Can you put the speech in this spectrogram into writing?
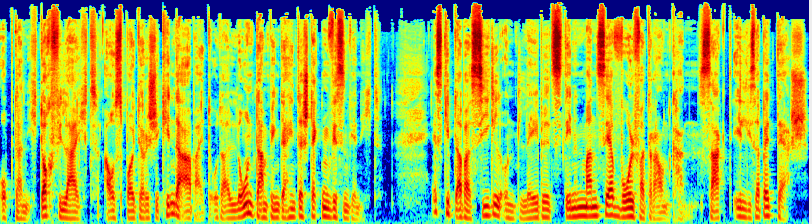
Ob da nicht doch vielleicht ausbeuterische Kinderarbeit oder Lohndumping dahinter stecken, wissen wir nicht. Es gibt aber Siegel und Labels, denen man sehr wohl vertrauen kann, sagt Elisabeth Dersch.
